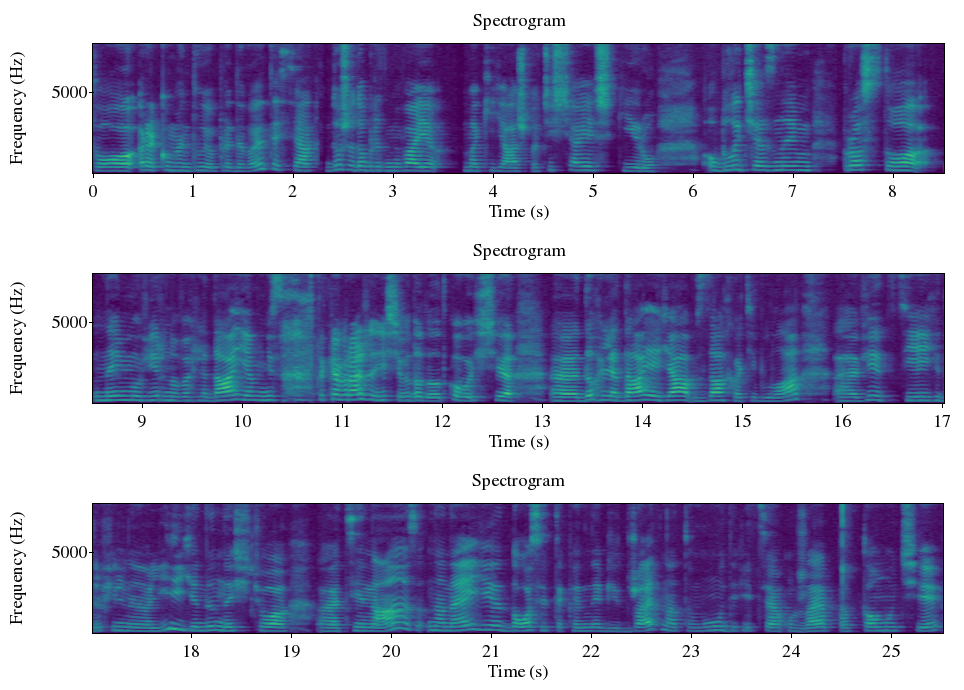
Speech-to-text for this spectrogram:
то рекомендую придивитися. Дуже добре змиває макіяж, очищає шкіру, обличчя з ним просто неймовірно виглядає. Мені таке враження, що вона додатково ще е, доглядає. Я в захваті була е, від цієї гідрофільної олії. Єдине, що е, ціна на неї досить таки небюджетна, тому дивіться уже по тому, чи.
